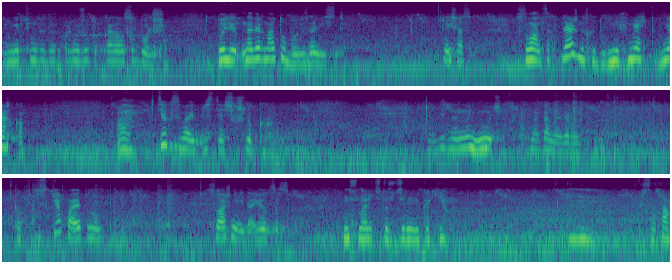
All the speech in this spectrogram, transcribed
мне почему-то этот промежуток казался дольше. То ли, наверное, от обуви зависит. Я сейчас в сланцах пляжных иду, в них мяг мягко. А в тех своих блестящих шлепках видно, ну, не очень. Нога, наверное, как в тиске, поэтому сложнее дается. Ну, смотрите, тоже деревья какие. Красота.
